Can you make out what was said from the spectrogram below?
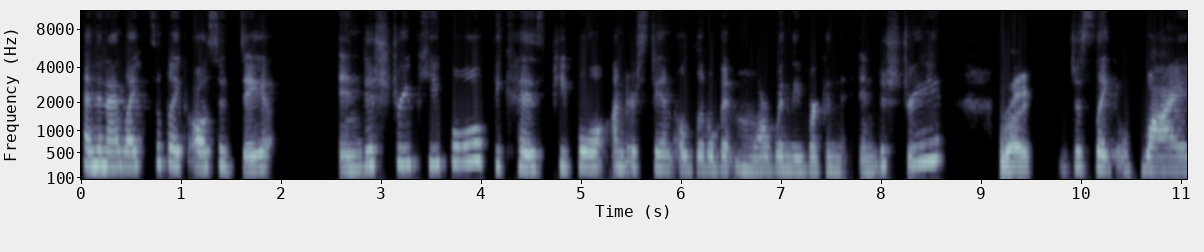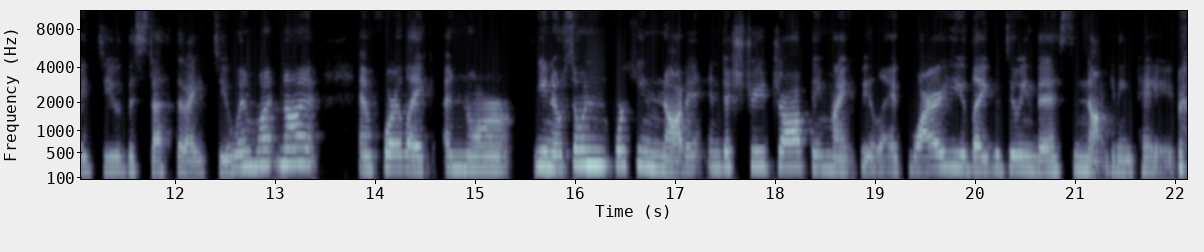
And then I like to like also date industry people because people understand a little bit more when they work in the industry. Right. Just like why I do the stuff that I do and whatnot. And for like a nor you know, someone working not an industry job, they might be like, why are you like doing this and not getting paid? well,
